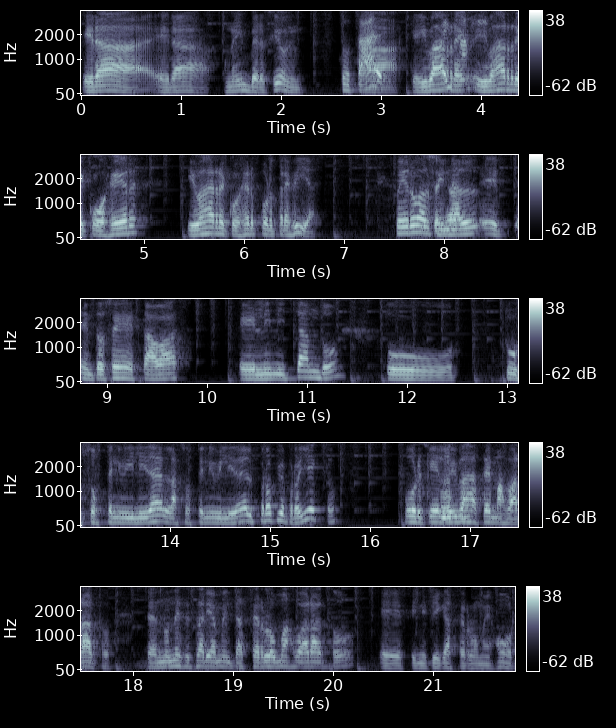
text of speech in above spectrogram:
era, era una inversión. Total. Ah, que ibas a, ibas a recoger, ibas a recoger por tres vías. Pero al final, eh, entonces estabas eh, limitando tu, tu, sostenibilidad, la sostenibilidad del propio proyecto, porque lo ibas a hacer más barato. O sea, no necesariamente hacerlo más barato eh, significa hacerlo mejor,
